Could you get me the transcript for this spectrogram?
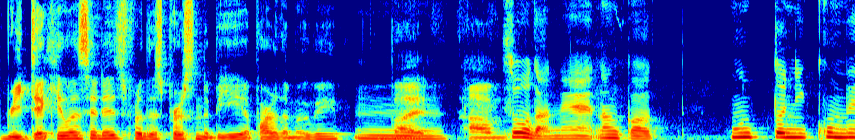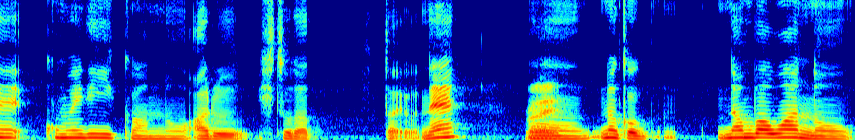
ridiculous it is for this person to be a part of the movie but um, そうだね。なんか 本当にコメコメディ感のある人だったよね。Right. うん、なんかナンバーワンの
